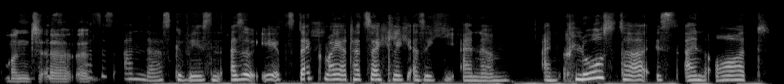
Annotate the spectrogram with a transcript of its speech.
Und, äh, äh, das ist anders gewesen. Also jetzt denkt man ja tatsächlich, also eine, ein Kloster ist ein Ort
